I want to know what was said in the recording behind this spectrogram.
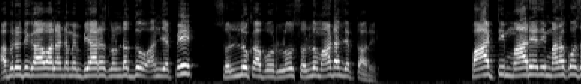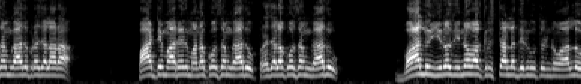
అభివృద్ధి కావాలంటే మేము బీఆర్ఎస్లో ఉండొద్దు అని చెప్పి సొల్లు కబూర్లు సొల్లు మాటలు చెప్తారు వీళ్ళు. పార్టీ మారేది మన కోసం కాదు ప్రజలారా. పార్టీ మారేది మన కోసం కాదు ప్రజల కోసం కాదు. వాళ్ళు ఈరోజు ఇన్నోవా క్రిస్టాల్లో తిరుగుతున్న వాళ్ళు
